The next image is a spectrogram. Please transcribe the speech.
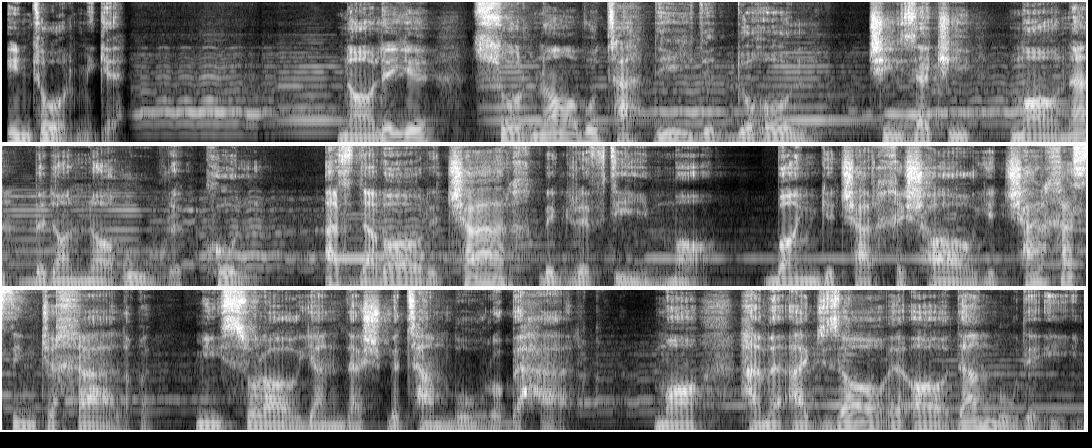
اینطور میگه. ناله سرنا و تهدید دهل چیزکی ماند بدان ناغور کل. از دوار چرخ بگرفتیم ما. بانگ چرخش های چرخ هستیم که خلق. می سرایندش به تنبور و به حلق. ما همه اجزاء آدم بوده ایم.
